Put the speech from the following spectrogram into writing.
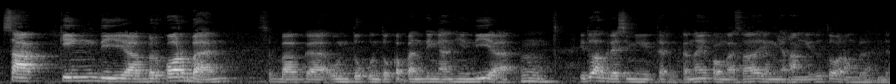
saking dia berkorban sebagai untuk untuk kepentingan Hindia Hmm. itu agresi militer karena kalau nggak salah yang nyerang itu tuh orang Belanda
